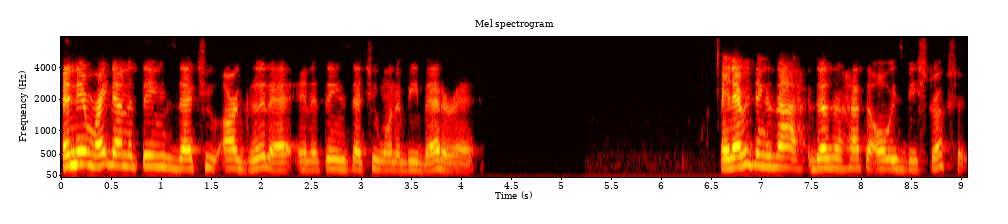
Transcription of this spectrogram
And then write down the things that you are good at and the things that you want to be better at. And everything is not doesn't have to always be structured.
